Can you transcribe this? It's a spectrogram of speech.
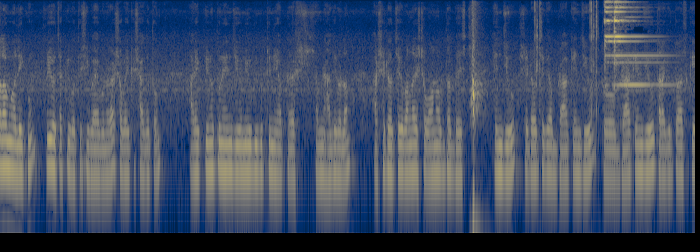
আসসালামু আলাইকুম। প্রিয় চাকরি প্রত্যাশী ভাই বোনেরা, সবাইকে স্বাগতম। আরেকটি নতুন এনজিও নিয়োগ বিজ্ঞপ্তি নিয়ে আপনার সামনে হাজির হলাম। আর সেটা হচ্ছে গিয়ে বাংলাদেশের one of the best NGO, সেটা হচ্ছে গিয়ে ব্রাক এনজিও। তো ব্রাক এনজিও, তারা কিন্তু আজকে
